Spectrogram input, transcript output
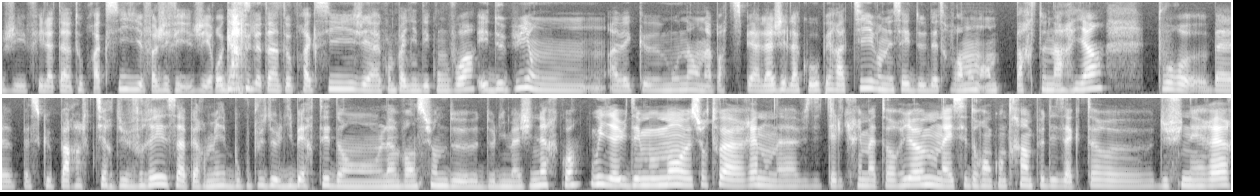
J'ai fait la thanatopraxie, enfin j'ai fait, j'ai regardé la thanatopraxie, j'ai accompagné des convois et depuis avec euh, Mona on a participé à l'AG de la coopérative. On essaye d'être vraiment en partenariat pour, euh, bah, parce que partir du vrai, ça permet beaucoup plus de liberté dans l'invention de, de l'imaginaire, quoi. Oui, il y a eu des moments, euh, surtout à Rennes, on a visité le crématorium, on a essayé de rencontrer un peu des acteurs euh, du funéraire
